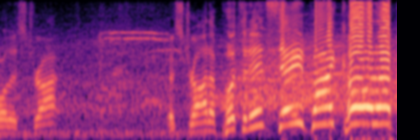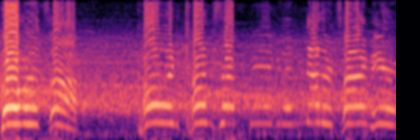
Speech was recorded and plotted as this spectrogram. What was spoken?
For the Estrada. Estrada puts it in, saved by Cohen up over the top. Cohen comes up big and another time here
